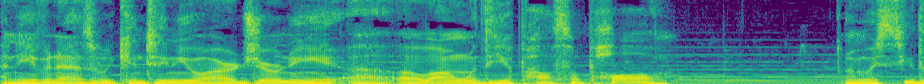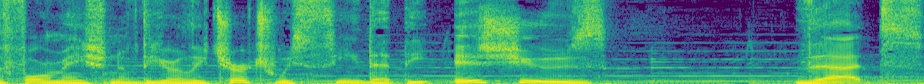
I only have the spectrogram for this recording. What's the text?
And even as we continue our journey uh, along with the Apostle Paul, and we see the formation of the early church, we see that the issues that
